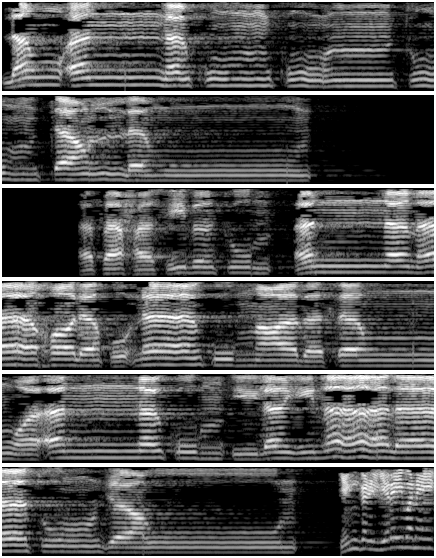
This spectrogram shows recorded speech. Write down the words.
لَوْ أَنَّكُمْ كُنتُمْ تَعْلَمُونَ أَفَحَسِبْتُمْ أَنَّمَا خَلَقْنَاكُمْ عَبَثًا وَأَنَّكُمْ إِلَيْنَا لَا تُرْجَعُونَ எங்கள் இறைவனே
